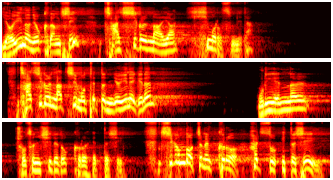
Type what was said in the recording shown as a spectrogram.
여인은요, 그 당시 자식을 낳아야 힘을 얻습니다. 자식을 낳지 못했던 여인에게는 우리 옛날 조선시대도 그러했듯이 지금도 어쩌면 그러할 수 있듯이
